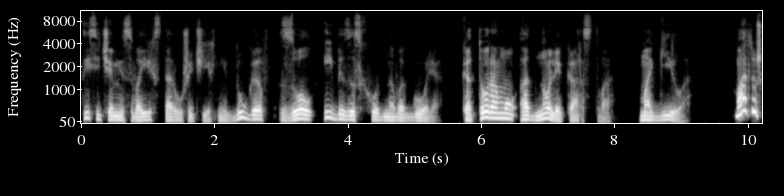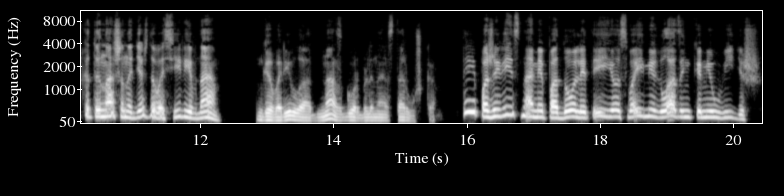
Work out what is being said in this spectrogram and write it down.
тысячами своих старушечьих недугов, зол и безысходного горя, которому одно лекарство – могила. «Матушка ты наша, Надежда Васильевна!» — говорила одна сгорбленная старушка. «Ты поживи с нами по доле, ты ее своими глазоньками увидишь.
